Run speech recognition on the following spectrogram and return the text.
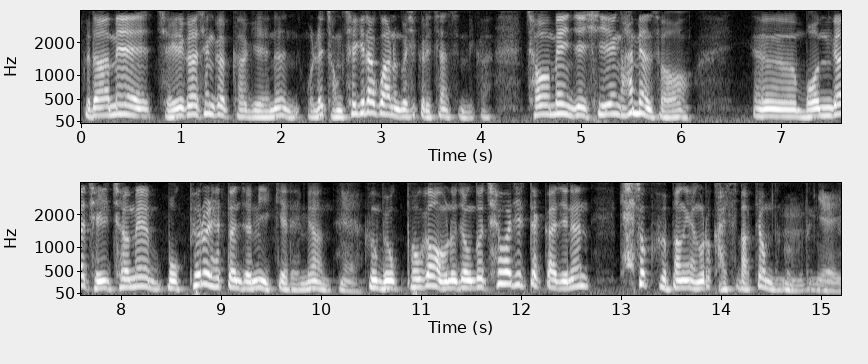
그 다음에 제가 생각하기에는 원래 정책이라고 하는 것이 그렇지 않습니까? 처음에 이제 시행하면서 어 뭔가 제일 처음에 목표를 했던 점이 있게 되면 예. 그 목표가 어느 정도 채워질 때까지는 계속 그 방향으로 갈 수밖에 없는 거거든요. 예. 예.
